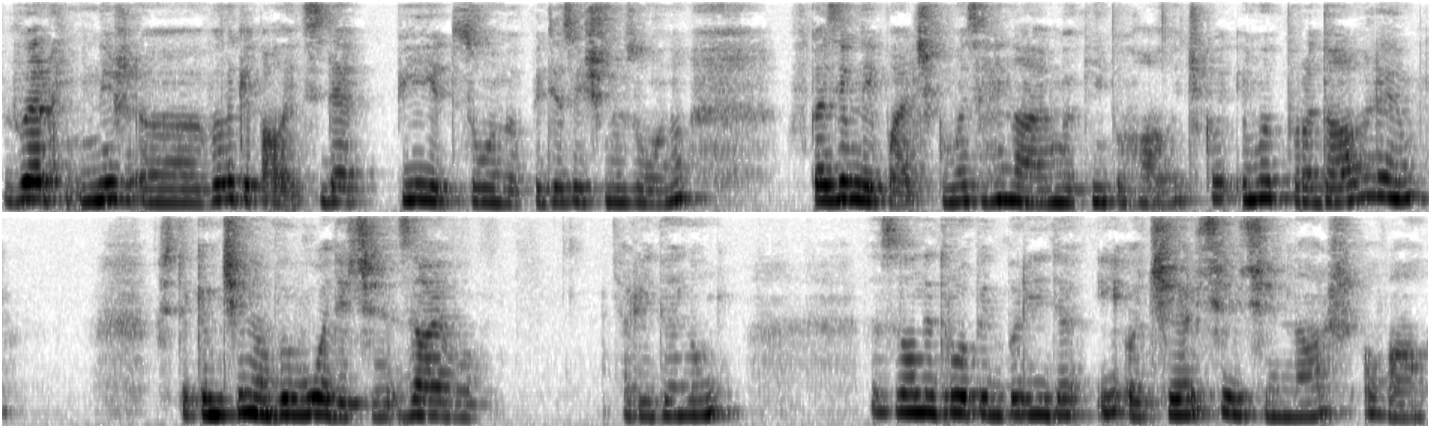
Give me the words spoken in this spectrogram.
Верхній, ниж, е, великий палець йде під зону, під язичну зону. Вказівний пальчик ми згинаємо як ніби галочкою і ми продавлюємо, ось таким чином виводячи зайву рідину з зони другого підборіддя і очерчуючи наш овал.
